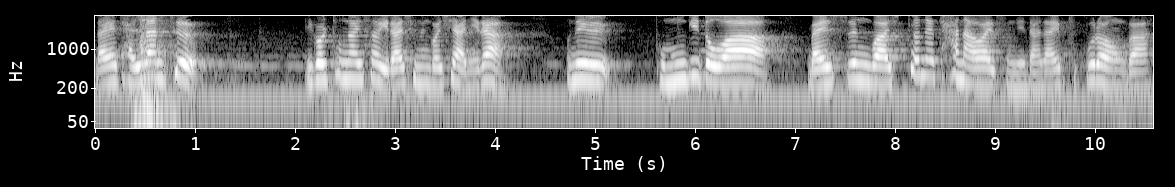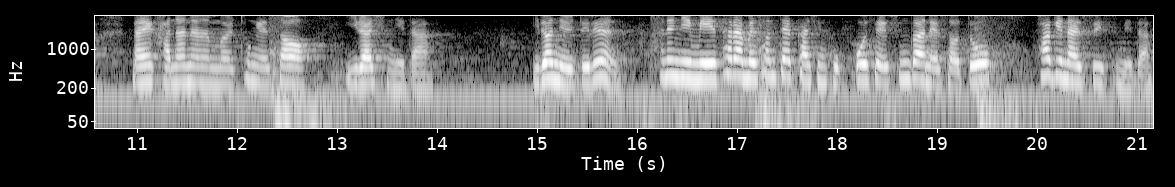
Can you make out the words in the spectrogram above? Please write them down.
나의 달란트, 이걸 통해서 일하시는 것이 아니라 오늘 봄기도와 말씀과 시편에 다 나와 있습니다. 나의 부끄러움과 나의 가난함을 통해서 일하십니다. 이런 일들은 하느님이 사람을 선택하신 곳곳의 순간에서도 확인할 수 있습니다.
